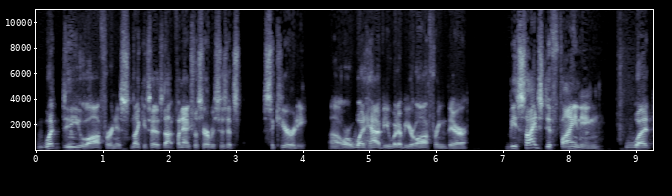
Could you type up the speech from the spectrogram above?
what do you offer, and it's like you said, it's not financial services, it's security uh, or what have you, whatever you're offering there. Besides defining what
